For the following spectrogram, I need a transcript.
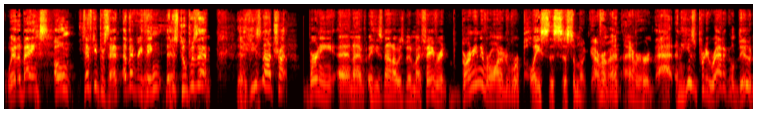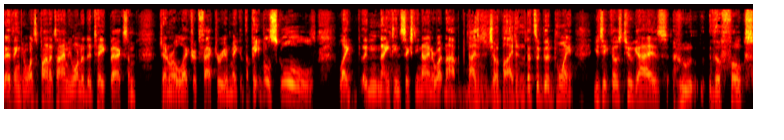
where the banks own 50% of everything yeah, that yeah. is 2%. Yeah. He's not trying. Bernie, and I've, he's not always been my favorite. Bernie never wanted to replace the system of government. I never heard that. And he's a pretty radical dude. I think once upon a time he wanted to take back some General Electric factory and make it the people's schools, like in 1969 or whatnot. Neither did Joe Biden. That's a good point. You take those two guys who the folks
